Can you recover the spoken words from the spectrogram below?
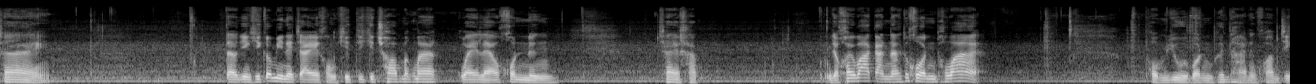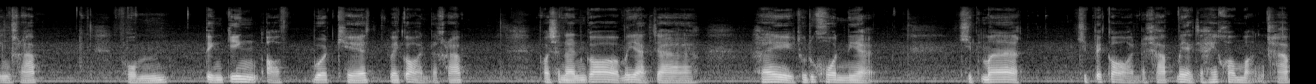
ใช่ แต่จริงคิดก็มีในใจของคิดที่คิดชอบมาก ๆ ไว้แล้วคนหนึ่ง ใช่ครับ เดี๋ยวค่อยว่ากันนะทุกคนเพราะว่า ผมอยู่บนพื้นฐานของความจริงครับ ผม thinking of worst case ไว้ก่อนนะครับ เพราะฉะนั้นก็ไม่อยากจะให้ทุกๆคนเนี่ย คิดมากคิดไปก่อนนะครับ ไม่อยากจะให้ความหวังครับ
